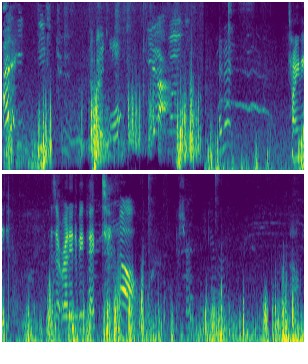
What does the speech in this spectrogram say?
I eat these two. Isn't that cool? Yeah. And then, Tiny, is it ready to be picked? no. You sure? No,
